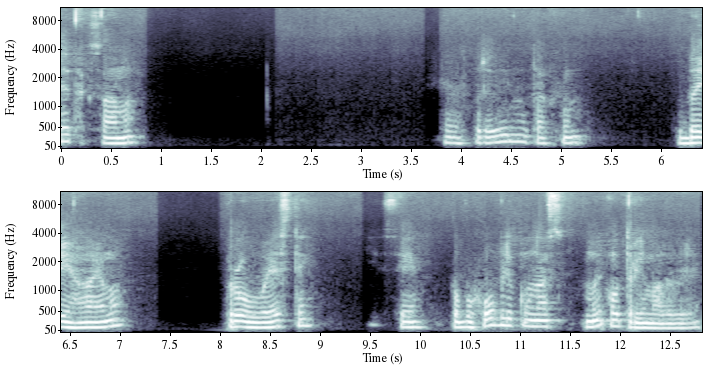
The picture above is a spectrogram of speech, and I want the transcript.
Це так само. Ще раз перевіримо. Так. Зберігаємо. Провести. Все. По бухобліку у нас ми отримали вже.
